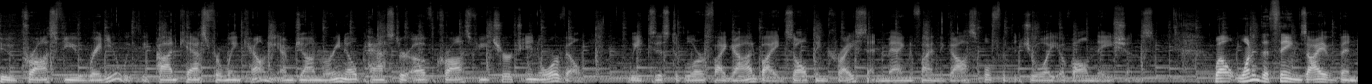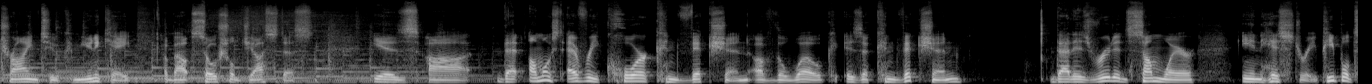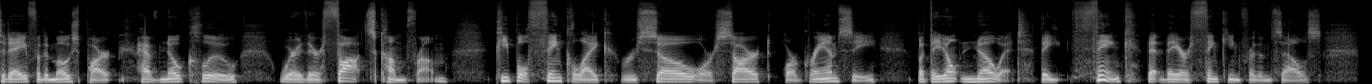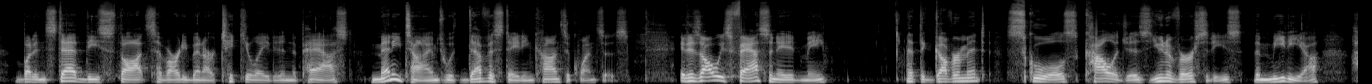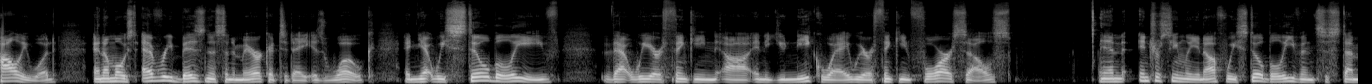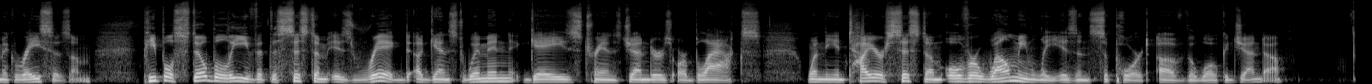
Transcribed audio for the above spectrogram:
to Crossview Radio, weekly podcast for Wayne County. I'm John Marino, pastor of Crossview Church in Orrville. We exist to glorify God by exalting Christ and magnifying the gospel for the joy of all nations. Well, one of the things I have been trying to communicate about social justice is uh, that almost every core conviction of the woke is a conviction that is rooted somewhere in history. People today, for the most part, have no clue where their thoughts come from. People think like Rousseau or Sartre or Gramsci, but they don't know it. They think that they are thinking for themselves, but instead, these thoughts have already been articulated in the past, many times with devastating consequences. It has always fascinated me that the government, schools, colleges, universities, the media, Hollywood, and almost every business in America today is woke, and yet we still believe that we are thinking uh, in a unique way. We are thinking for ourselves. And interestingly enough, we still believe in systemic racism. People still believe that the system is rigged against women, gays, transgenders, or blacks when the entire system overwhelmingly is in support of the woke agenda.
